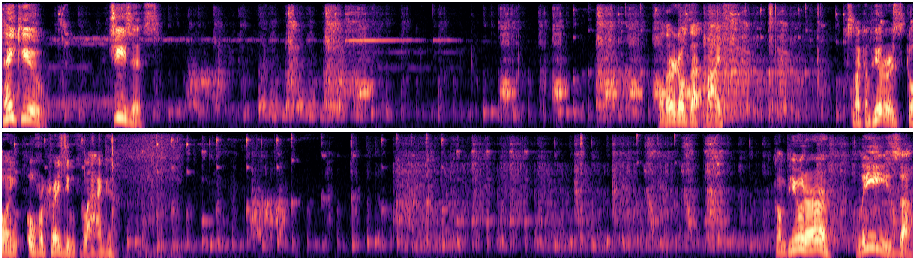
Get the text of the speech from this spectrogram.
Thank you! Jesus! Well, there goes that life. Because my computer is going over crazy with lag. Computer, please. Oh,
